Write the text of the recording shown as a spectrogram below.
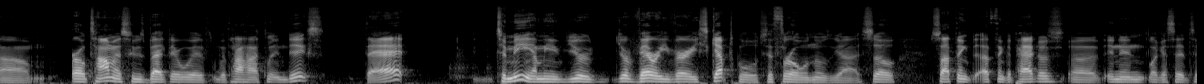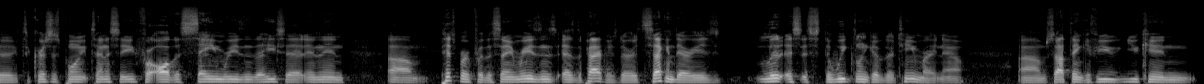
um, Earl Thomas who's back there with with Ha Ha Clinton Dix. That to me, I mean, you're you're very very skeptical to throw on those guys. So so I think I think the Packers, uh, and then like I said to to Chris's point, Tennessee for all the same reasons that he said, and then um, Pittsburgh for the same reasons as the Packers. Their secondary is lit, it's, it's the weak link of their team right now. Um, so I think if you you can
